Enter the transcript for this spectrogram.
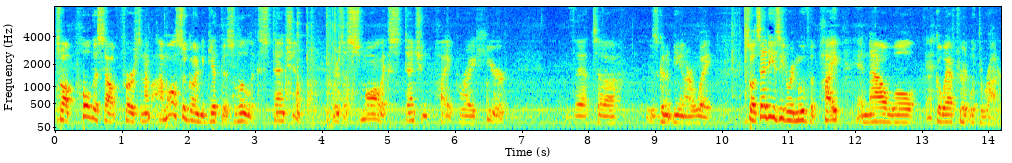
So I'll pull this out first and I'm, I'm also going to get this little extension. There's a small extension pipe right here that uh, is going to be in our way. So it's that easy to remove the pipe and now we'll go after it with the rodder.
